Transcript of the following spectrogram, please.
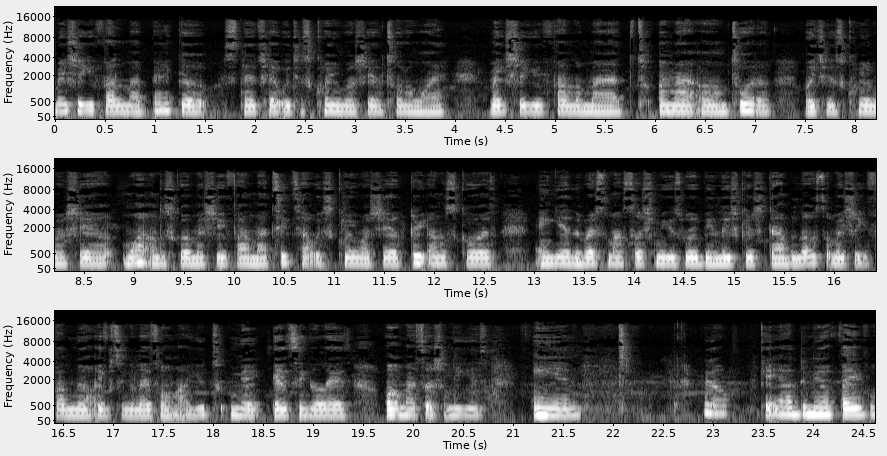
Make sure you follow my backup Snapchat, which is Queen Rochelle 21. Make sure you follow my on my um Twitter, which is Queen Rochelle 1 underscore. Make sure you follow my TikTok, which is Queen Rochelle 3 underscores. And yeah, the rest of my social medias will be in the description down below. So make sure you follow me on every single last one of my YouTube, every single last one of my social medias. And, you know, can y'all do me a favor?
